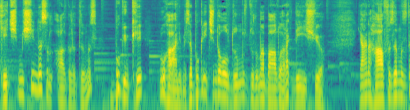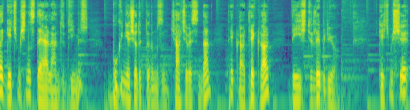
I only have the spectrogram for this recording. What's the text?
Geçmişi nasıl algıladığımız bugünkü ruh halimize, bugün içinde olduğumuz duruma bağlı olarak değişiyor. Yani hafızamızda geçmişi nasıl değerlendirdiğimiz bugün yaşadıklarımızın çerçevesinden tekrar tekrar değiştirilebiliyor. Geçmişe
